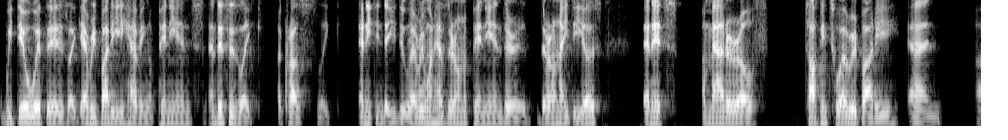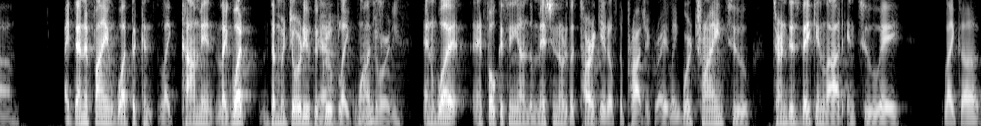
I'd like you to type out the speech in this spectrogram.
we deal with is like everybody having opinions, and this is like across like anything that you do. Yeah. Everyone has their own opinion, their their own ideas, and it's a matter of talking to everybody and um, identifying what the con- like comment like what the majority of the Yeah, group like wants Majority. and what and focusing on the mission or the target of the project right like we're trying to turn this vacant lot into a like a,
